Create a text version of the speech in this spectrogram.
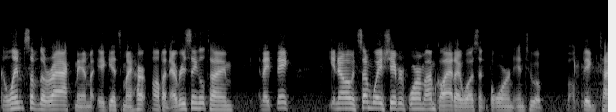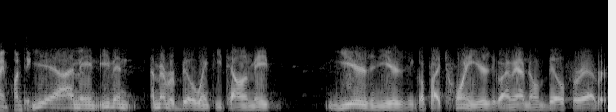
glimpse of the rack, man, it gets my heart pumping every single time. And I think, you know, in some way, shape, or form, I'm glad I wasn't born into a big time hunting. Yeah, I mean, even I remember Bill Winke telling me years and years ago, probably 20 years ago. I mean, I've known Bill forever,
